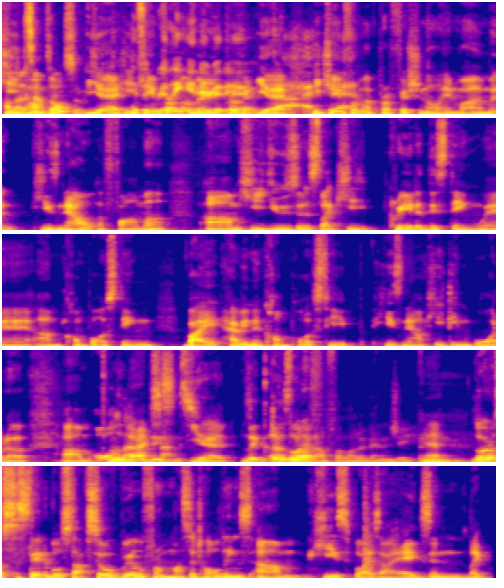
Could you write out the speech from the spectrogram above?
he Oh, that come sounds from- awesome. Yeah, he He's a came really from a very profi- yeah. guy, He came yeah. from a professional environment. He's now a farmer. Um, he uses like he created this thing where um, composting by having a compost heap. He's now heating water. Um, all Oh, about makes this, sense. yeah, like a lot of off a lot of energy. Yeah. Mm. lot of sustainable stuff. So Will from Musset Holdings, um, he supplies our eggs and like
